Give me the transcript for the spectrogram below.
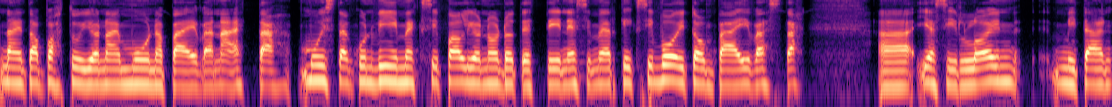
näin tapahtuu jo näin muuna päivänä. Että muistan, kun viimeksi paljon odotettiin esimerkiksi voiton päivästä ää, ja silloin mitään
